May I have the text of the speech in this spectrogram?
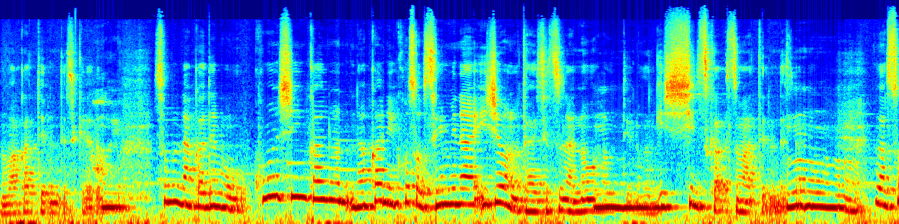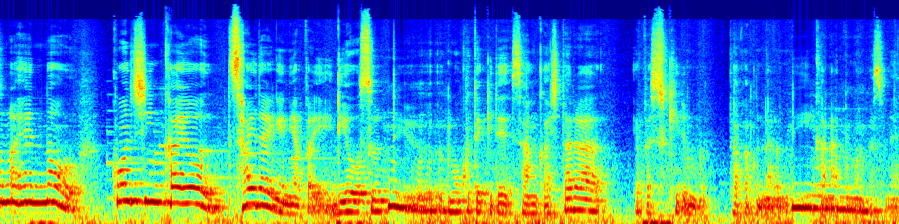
分かってるんですけれども、はい。その中でも懇親会の中にこそセミナー以上の大切なノウハウっていうのがぎっしり詰まってるんですよね。うんだからその辺の懇親会を最大限にやっぱり利用するっていう目的で参加したらやっぱりスキルも高くなるんでいいかなと思いますね。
